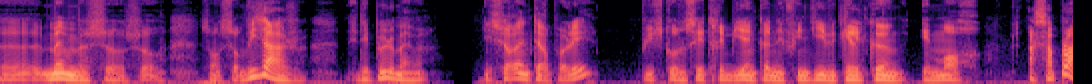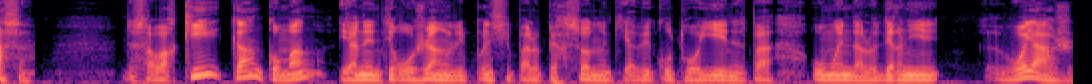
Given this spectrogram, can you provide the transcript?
même son, son visage n'était plus le même. Il sera interpellé puisqu'on sait très bien qu'en définitive quelqu'un est mort à sa place de savoir qui, quand, comment, et en interrogeant les principales personnes qui avaient côtoyé, n'est-ce pas, au moins dans le dernier euh, voyage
